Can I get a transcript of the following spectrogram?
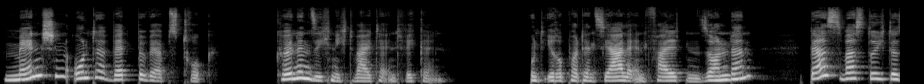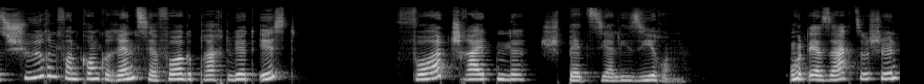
Menschen unter Wettbewerbsdruck können sich nicht weiterentwickeln und ihre Potenziale entfalten, sondern das, was durch das Schüren von Konkurrenz hervorgebracht wird, ist, fortschreitende Spezialisierung. Und er sagt so schön,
